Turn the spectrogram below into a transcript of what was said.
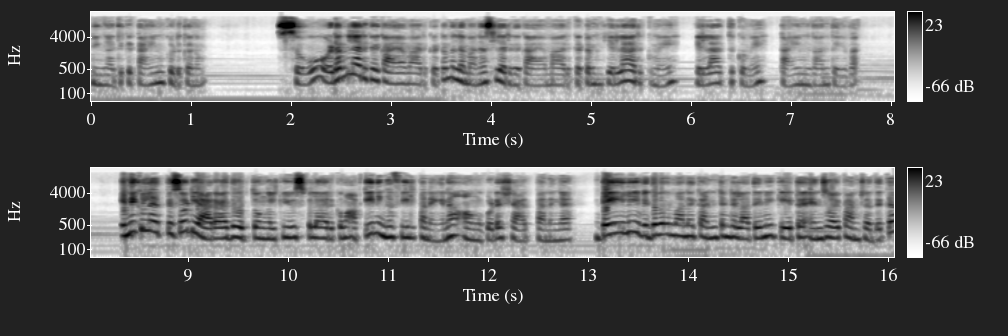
நீங்கள் அதுக்கு டைம் கொடுக்கணும். ஸோ உடம்புல இருக்க காயமாக இருக்கட்டும் இல்லை மனசில் இருக்க காயமாக இருக்கட்டும் எல்லாருக்குமே எல்லாத்துக்குமே டைம் தான் தேவை. இன்னைக்குள்ள எபிசோட் யாராவது ஒருத்தவங்களுக்கு யூஸ்ஃபுல்லாக இருக்கும் அப்படின்னு நீங்கள் ஃபீல் பண்ணீங்கன்னா அவங்க கூட ஷேர் பண்ணுங்க. டெய்லி விதவிதமான கண்டென்ட் எல்லாத்தையுமே கேட்டு என்ஜாய் பண்ணுறதுக்கு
